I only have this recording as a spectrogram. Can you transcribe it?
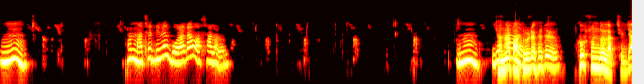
হুম। মাছের ডিমের বড়াটাও অসাধারণ। হুম ছানার পাতুরিটা খেতে খুব সুন্দর লাগছে। যা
